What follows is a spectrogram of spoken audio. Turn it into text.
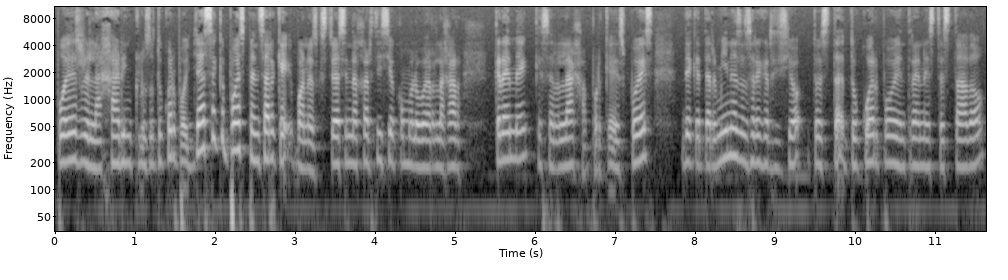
puedes relajar incluso tu cuerpo. Ya sé que puedes pensar que, bueno, es que estoy haciendo ejercicio, ¿cómo lo voy a relajar? Créeme que se relaja, porque después de que termines de hacer ejercicio, tu, tu cuerpo entra en este estado,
